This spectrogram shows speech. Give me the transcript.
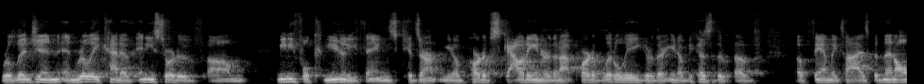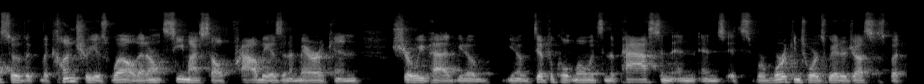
religion and really kind of any sort of um, meaningful community things. Kids aren't, you know, part of scouting or they're not part of little league or they're, you know, because of, the, of, of family ties, but then also the, the country as well, that I don't see myself proudly as an American. Sure, we've had, you know, you know, difficult moments in the past and, and, and it's, we're working towards greater justice, but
